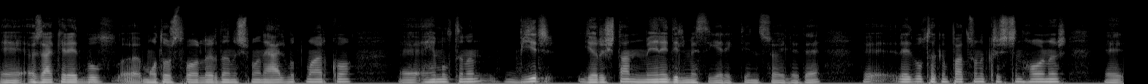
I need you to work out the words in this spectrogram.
E, özellikle Red Bull e, motorsporları danışmanı Helmut Marko e, Hamilton'ın bir yarıştan men edilmesi gerektiğini söyledi. E, Red Bull takım patronu Christian Horner e,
